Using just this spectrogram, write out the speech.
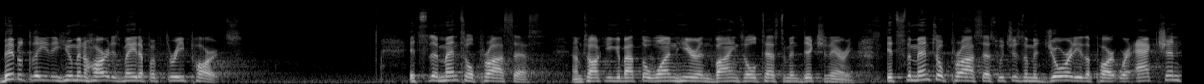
Biblically, the human heart is made up of three parts it's the mental process. I'm talking about the one here in Vine's Old Testament dictionary. It's the mental process, which is the majority of the part where action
